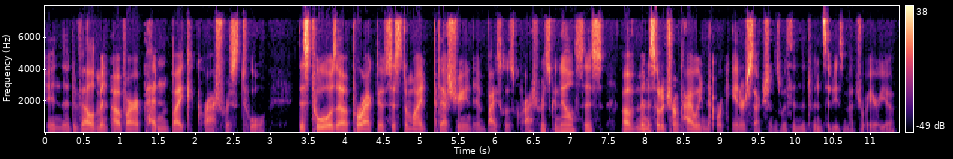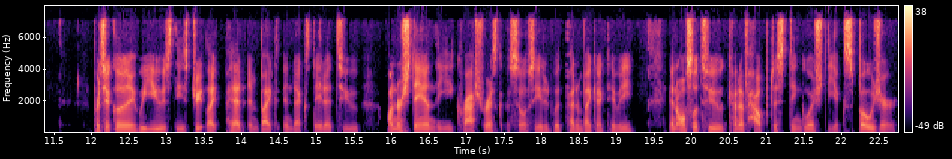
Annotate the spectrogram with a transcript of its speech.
in the development of our Ped and Bike Crash Risk tool. This tool is a proactive system-wide pedestrian and bicyclist crash risk analysis of Minnesota Trunk Highway network intersections within the Twin Cities metro area. Particularly, we use the streetlight ped and bike index data to understand the crash risk associated with ped and bike activity, and also to kind of help distinguish the exposure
